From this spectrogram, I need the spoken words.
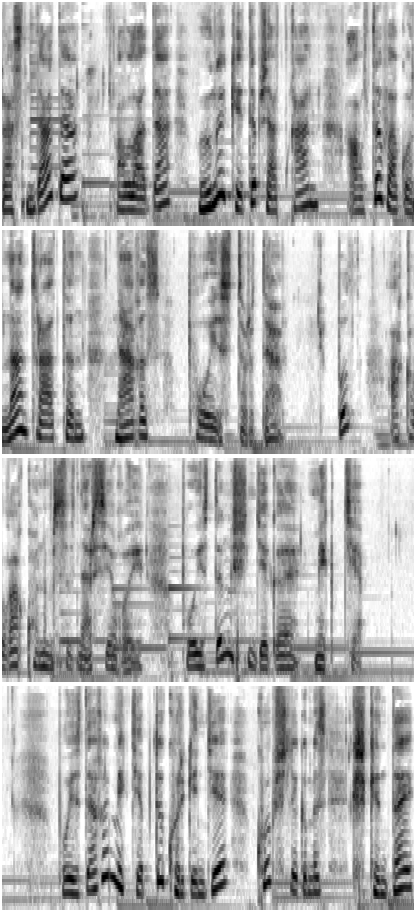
Расында да аулада өңі кетіп жатқан алты вагоннан тұратын нағыз пойыз тұрды. Бұл ақылға қонымсыз нәрсе ғой. Пойыздың ішіндегі мектеп. Пойыздағы мектепті көргенде көпшілігіміз кішкентай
